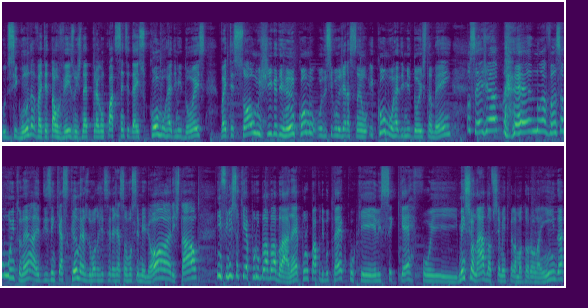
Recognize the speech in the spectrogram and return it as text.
o de segunda, vai ter talvez um Snapdragon 410 como o Redmi 2, vai ter só 1 GB de RAM como o de segunda geração e como o Redmi 2 também. Ou seja, é, não avança muito, né? Dizem que as câmeras do Moto G terceira geração vão ser melhores, tal. Enfim, isso aqui é puro blá blá blá, né? Puro papo de boteco, porque ele sequer foi mencionado oficialmente pela Motorola ainda.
